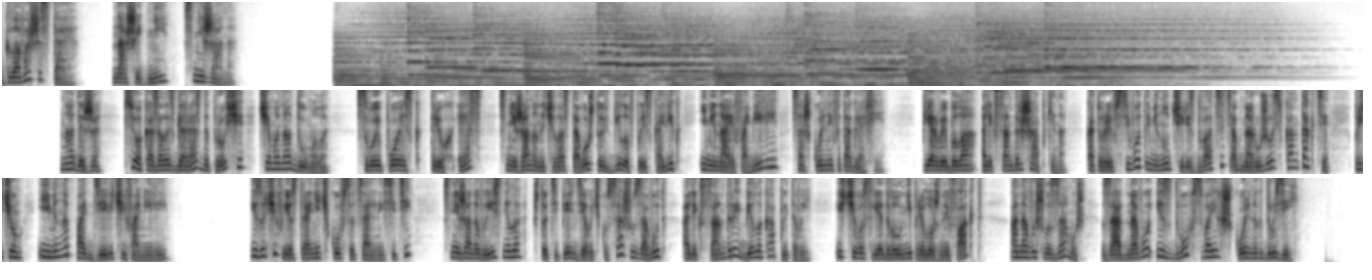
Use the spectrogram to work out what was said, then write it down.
Глава шестая. Наши дни. Снежана. Надо же, все оказалось гораздо проще, чем она думала. Свой поиск трех «С» Снежана начала с того, что вбила в поисковик имена и фамилии со школьной фотографии. Первой была Александра Шапкина, которая всего-то минут через двадцать обнаружилась ВКонтакте, причем именно под девичьей фамилией. Изучив ее страничку в социальной сети, Снежана выяснила, что теперь девочку Сашу зовут Александрой Белокопытовой, из чего следовал непреложный факт, она вышла замуж за одного из двух своих школьных друзей.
